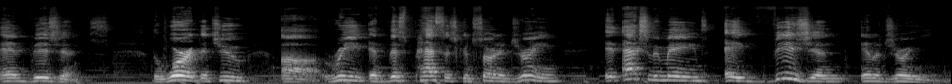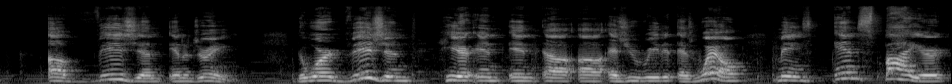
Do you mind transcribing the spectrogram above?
and visions. The word that you uh, read in this passage concerning dream, it actually means a vision in a dream. A vision in a dream. The word vision here in, in uh, uh, as you read it as well means inspired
